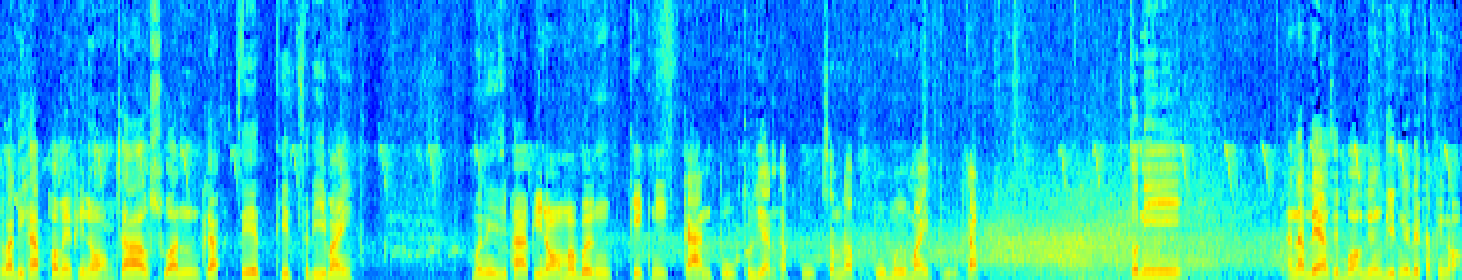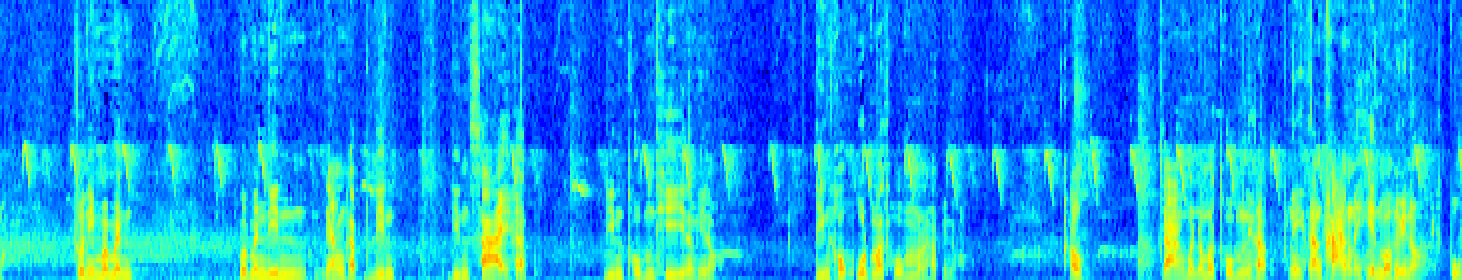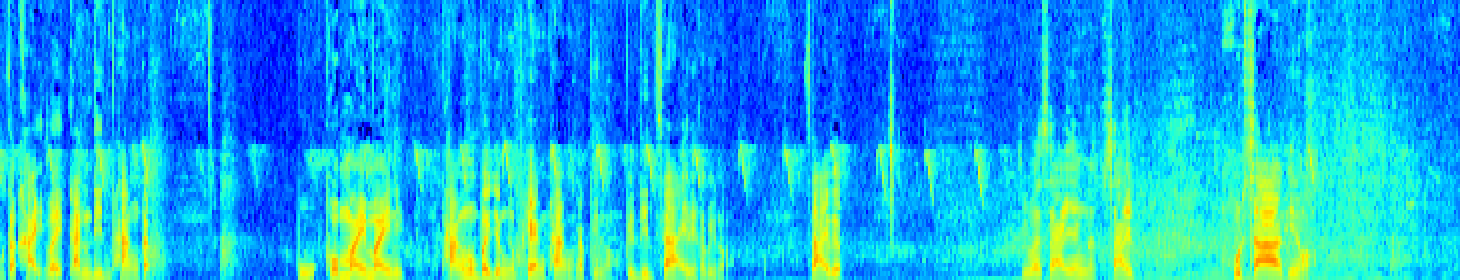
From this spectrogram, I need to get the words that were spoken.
สวัสดีครับพ่อแม่พี่น้องชาวสวนเกษตรทฤษฎีใหม่เมื่อนี้สิพาพี่น้องมาเบิ่งเทคนิคการปลูกทุเรียนครับปลูกสำหรับปูมือใหม่ปลูกครับ ตัวนี้อันดับแรกสิบอกเรื่องดินกันเลยครับพี่น้องตัวนี้บ่แม่นบ่แม่นดินหยังครับ ดินดินทรายครับ ดินถมทีนะพี่น้องดินเข้าคุดมาถมนะครับพี่น้องเขาจ้างเพิ่นเอามาถมนี่ครับนี่ทั้งขางนี่เห็นบ่พี่น้อง ลูกตะไคร้ไว้กันดินพังครับ ปลูกถมใหม่ๆนี่พังลงไปจนกระแพงพังครับพี่น้องเป็นดินทรายเลยครับพี่น้องทรายแบบถือว่าทรายยังกับทรายคุดสาพี่น้อง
